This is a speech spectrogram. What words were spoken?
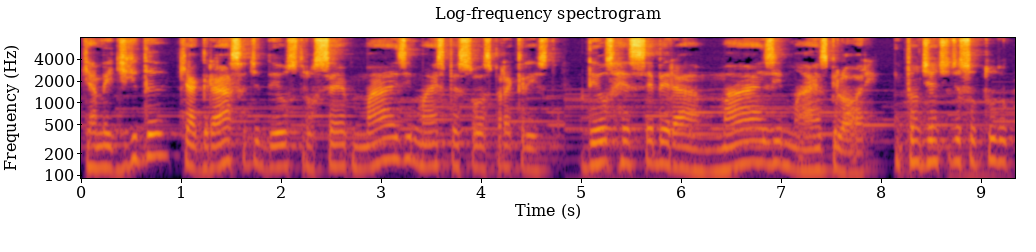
que à medida que a graça de Deus trouxer mais e mais pessoas para Cristo, Deus receberá mais e mais glória. Então, diante disso tudo,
